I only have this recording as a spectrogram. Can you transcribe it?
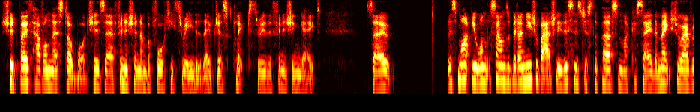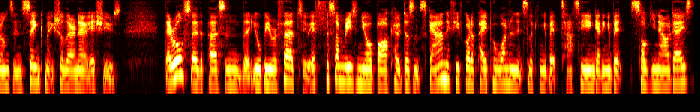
should both have on their stopwatches a finisher number 43 that they've just clicked through the finishing gate. So this might be one that sounds a bit unusual, but actually, this is just the person, like I say, that makes sure everyone's in sync, make sure there are no issues. They're also the person that you'll be referred to. If for some reason your barcode doesn't scan, if you've got a paper one and it's looking a bit tatty and getting a bit soggy nowadays,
